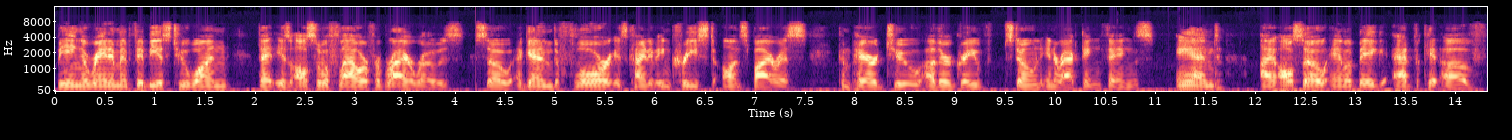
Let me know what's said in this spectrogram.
being a random amphibious 2-1 that is also a flower for Briar Rose. So again, the floor is kind of increased on Spyris compared to other gravestone interacting things. And I also am a big advocate of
